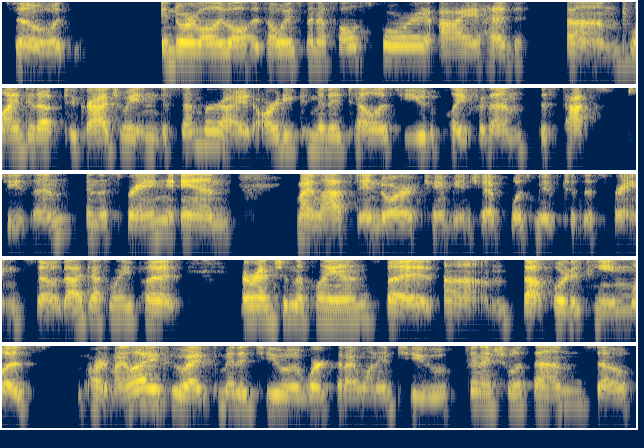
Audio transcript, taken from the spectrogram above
So indoor volleyball has always been a fall sport. I had um, lined it up to graduate in december. I had already committed to lsu to play for them this past season in the spring. And my last indoor championship was moved to the spring. So that definitely put a wrench in the plans but um, that florida team was part of my life who I'd committed to a work that I wanted to finish with them. So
